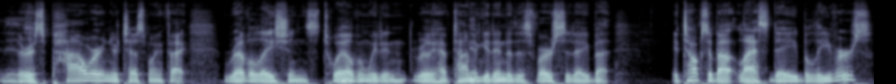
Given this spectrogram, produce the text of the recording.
It is. There is power in your testimony. In fact, Revelations 12, mm. and we didn't really have time to get into this verse today, but it talks about last day believers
